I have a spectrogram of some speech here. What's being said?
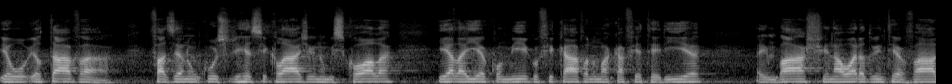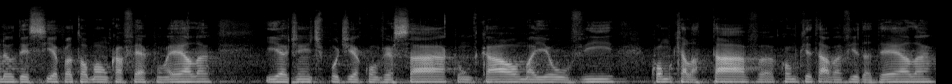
eu estava fazendo um curso de reciclagem numa escola, e ela ia comigo, ficava numa cafeteria embaixo, e na hora do intervalo eu descia para tomar um café com ela, e a gente podia conversar com calma, e eu ouvir como que ela estava, como que estava a vida dela.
